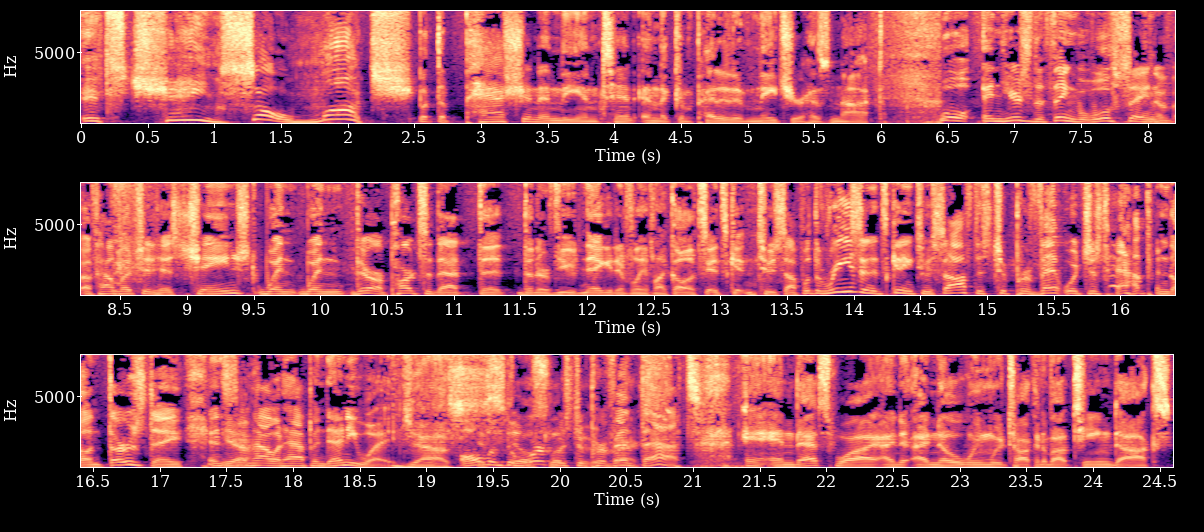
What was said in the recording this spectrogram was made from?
it's changed so much. But the passion and the intent and the competitive nature has not. Well, and here's the thing: what Wolf's saying of, of how much it has changed. When when there are parts of that that, that are viewed negatively, of like, oh, it's it's getting too soft. Well, the reason it's getting too soft is to prevent what just happened on Thursday, and Yeah. somehow it happened anyway. Yes. all of the work was to prevent cracks. that. And, and that's why I, I know when we're talking about team docs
